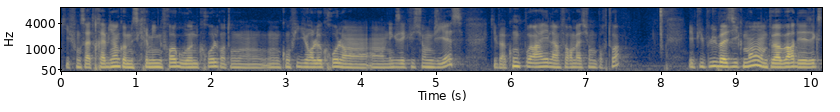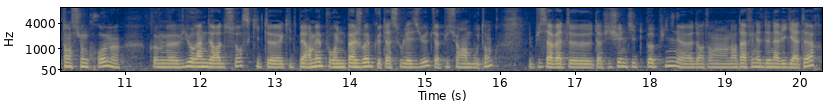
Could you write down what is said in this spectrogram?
qui font ça très bien comme Screaming Frog ou OnCrawl quand on, configure le crawl en, exécution de JS, qui va comparer l'information pour toi. Et puis plus basiquement, on peut avoir des extensions Chrome comme View Rendered Source qui te, qui te permet pour une page web que tu as sous les yeux, tu appuies sur un bouton et puis ça va t'afficher une petite pop-in euh, dans, dans ta fenêtre de navigateur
